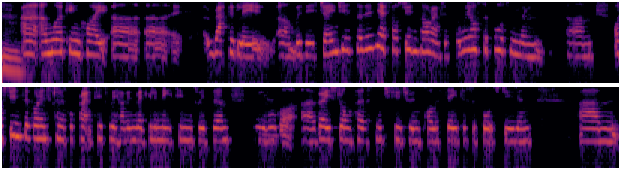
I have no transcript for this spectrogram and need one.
Mm. Uh, and working quite uh, uh, rapidly um, with these changes. So that, yes, our students are anxious, but we are supporting them um, our students have gone into clinical practice. We're having regular meetings with them. We've all got a very strong personal tutoring policy to support students um,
